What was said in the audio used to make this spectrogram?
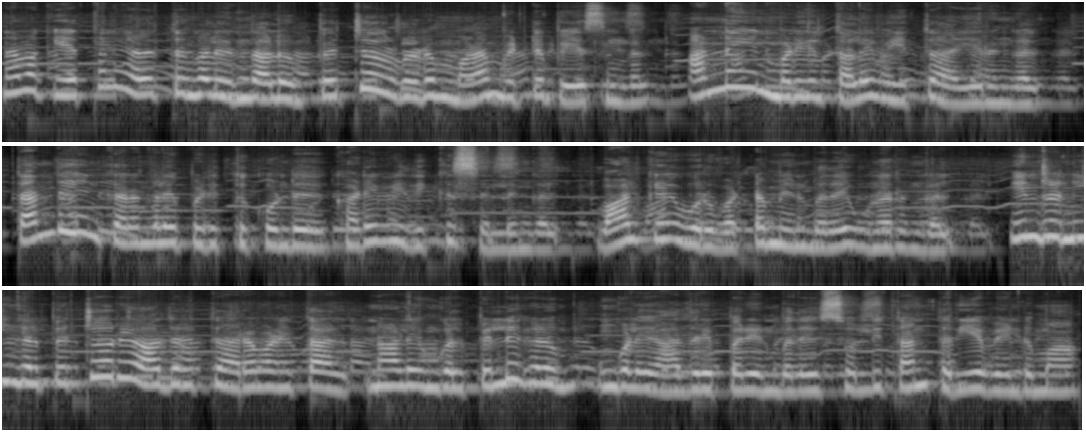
நமக்கு எத்தனை அழுத்தங்கள் இருந்தாலும் பெற்றோர்களிடம் மனம் விட்டு பேசுங்கள். அன்னையின் மடியில் தலை வைத்து அயருங்கள். தந்தையின் கரங்களை பிடித்துக் கொண்டு கடைவீதிக்கு செல்லுங்கள். வாழ்க்கை ஒரு வட்டம் என்பதை உணருங்கள். இன்று நீங்கள் பெற்றோரை ஆதரித்து அரவணைத்தால் நாளை உங்கள் பிள்ளைகளும் உங்களை ஆதரிப்பர் என்பதை சொல்லித்தான் தெரிய வேண்டுமா?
